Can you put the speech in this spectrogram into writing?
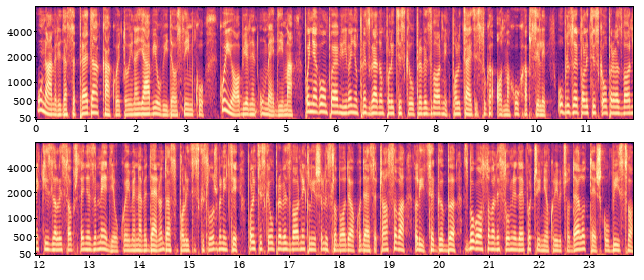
u nameri da se preda kako je to i najavio u video snimku koji je objavljen u medijima. Po njegovom pojavljivanju pred zgradom policijske uprave Zvornik policajci su ga odmah uhapsili. Ubrzo je policijska uprava Zvornik izdali saopštenje za medije u kojim je navedeno da su policijski službenici policijske uprave Zvornik lišili slobode oko 10 časova lice GB zbog osnovane sumnje da je počinio krivično delo teško ubistvo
